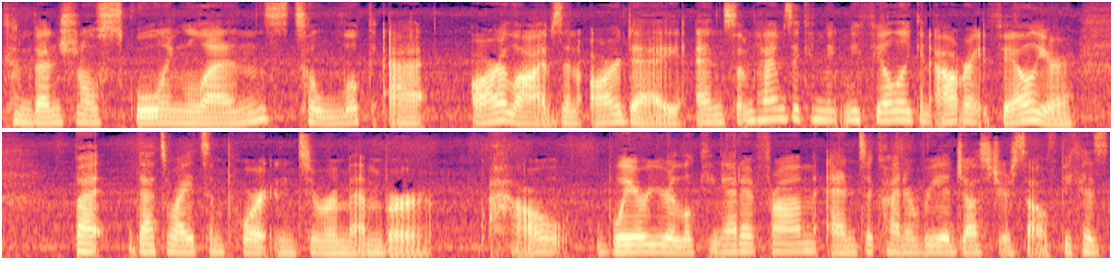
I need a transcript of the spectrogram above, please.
conventional schooling lens to look at our lives and our day. And sometimes it can make me feel like an outright failure. But that's why it's important to remember how where you're looking at it from and to kind of readjust yourself because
